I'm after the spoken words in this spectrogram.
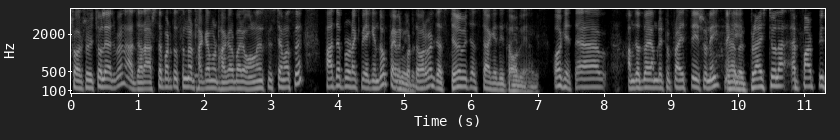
সরাসরি চলে আসবেন আর যারা আসতে পারতেছেন না ঢাকা এবং ঢাকার বাইরে অনলাইন সিস্টেম আছে হাতে প্রোডাক্ট পেয়ে কিন্তু পেমেন্ট করতে পারবেন জাস্ট ডেলিভারি চার্জটা আগে দিতে হবে। ওকে তা আমজাদ ভাই আমরা একটু প্রাইসটাই শুনি প্রাইসটা হলো পার পিস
